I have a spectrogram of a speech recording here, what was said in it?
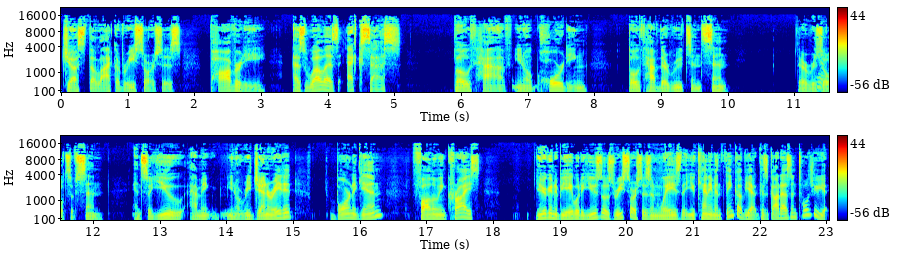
just the lack of resources, poverty as well as excess both have, you know, hoarding, both have their roots in sin. They're results yeah. of sin. And so you having, you know, regenerated, born again, following Christ, you're going to be able to use those resources in ways that you can't even think of yet because God hasn't told you yet.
